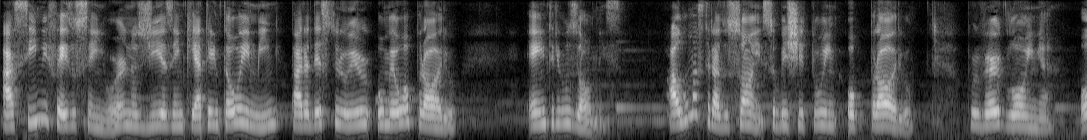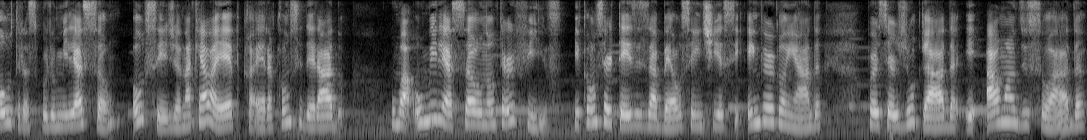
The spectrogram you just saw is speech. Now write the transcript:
Assim me fez o Senhor nos dias em que atentou em mim para destruir o meu oprório entre os homens. Algumas traduções substituem oprório por vergonha, outras por humilhação, ou seja, naquela época era considerado uma humilhação não ter filhos, e com certeza Isabel sentia-se envergonhada por ser julgada e amaldiçoada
